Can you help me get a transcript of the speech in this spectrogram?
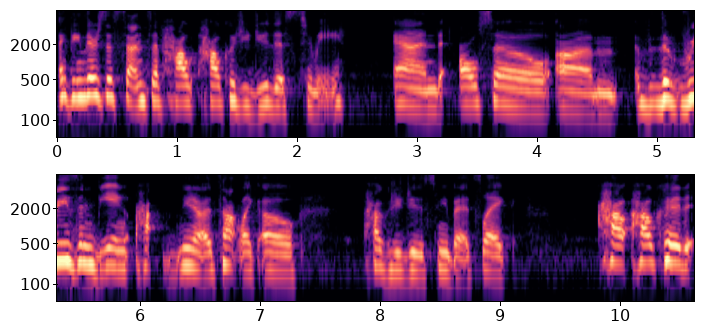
I think there's a sense of how how could you do this to me, and also um, the reason being, you know, it's not like oh, how could you do this to me, but it's like how how could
